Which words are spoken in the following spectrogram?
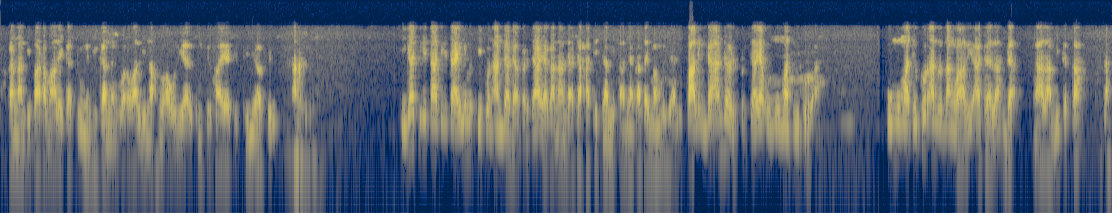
Bahkan nanti para malaikat itu ngendikan nang wali nahnu auliya'ikum fil hayat dunia fil akhir. Sehingga cerita-cerita ini meskipun Anda tidak percaya karena tidak ada hadisnya misalnya kata Imam Mujali. Paling tidak Anda harus percaya umumatul Quran. Umumatul Quran tentang wali adalah tidak mengalami ketakutan.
